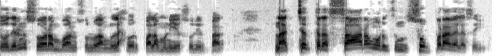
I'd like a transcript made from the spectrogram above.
ஜோதிடன் சோரம்பான்னு சொல்லுவாங்கல்ல ஒரு பழமொழியை சொல்லியிருப்பாங்க. நட்சத்திர சாரம் ஒரு சூப்பரா வேலை செய்யும்.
